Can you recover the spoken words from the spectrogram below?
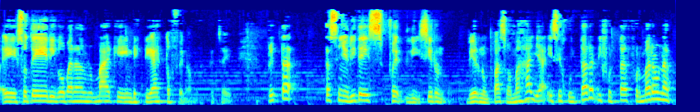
eh, esotérico, paranormal, que investigaba estos fenómenos. ¿cachai? Pero esta, esta señorita fue, le hicieron, dieron un paso más allá y se juntaron y formaron una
